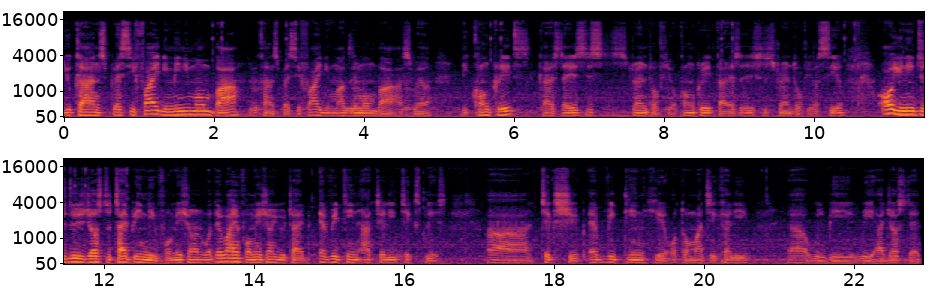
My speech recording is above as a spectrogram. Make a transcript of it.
You can specify the minimum bar you can specify the maximum bar as well. The concrete characteristics strength of your concrete characteristics strength of your steel. All you need to do is just to type in the information. Whatever information you type everything actually takes place uh, takes shape. Everything here automatically uh, will be readjusted.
